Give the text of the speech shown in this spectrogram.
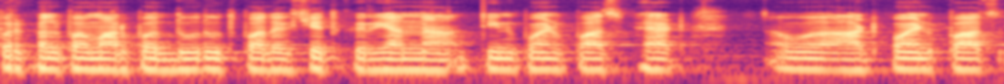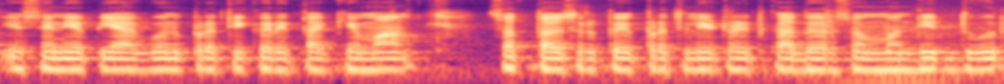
प्रकल्पामार्फत दूध उत्पादक शेतकरी यांना तीन पॉईंट पाच फॅट व आठ पॉईंट पाच एस एन एफ या गुणप्रतीकरिता किमान सत्तावीस रुपये प्रति लिटर इतका दर संबंधित दूध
